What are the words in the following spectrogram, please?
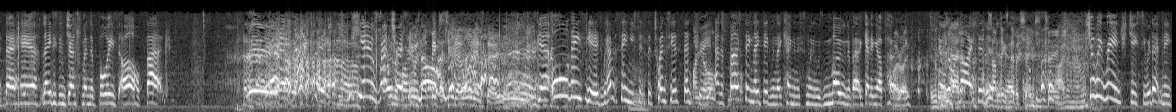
Yeah, they're here. Ladies and gentlemen, the boys are back. Yeah, exactly. Cue, rapturous It was that big applause. pseudo audience there. Yeah, all these years, we haven't seen you mm. since the 20th century, know. and the first thing they did when they came in this morning was moan about getting up early. right. Still not nice, is it? Some things never change. I don't know. Shall we reintroduce you? We don't need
